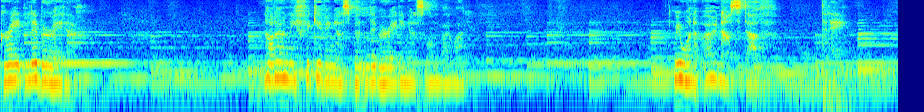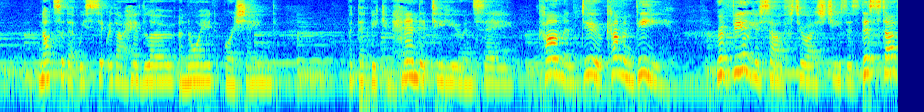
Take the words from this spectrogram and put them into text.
Great liberator not only forgiving us, but liberating us one by one. We want to own our stuff today. Not so that we sit with our head low, annoyed, or ashamed, but that we can hand it to you and say, Come and do, come and be. Reveal yourself to us, Jesus. This stuff,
